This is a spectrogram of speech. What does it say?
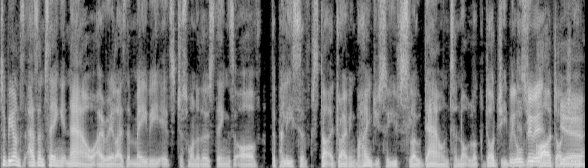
to be honest, as I'm saying it now, I realize that maybe it's just one of those things of the police have started driving behind you, so you've slowed down to not look dodgy because you it. are dodgy. Yeah.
